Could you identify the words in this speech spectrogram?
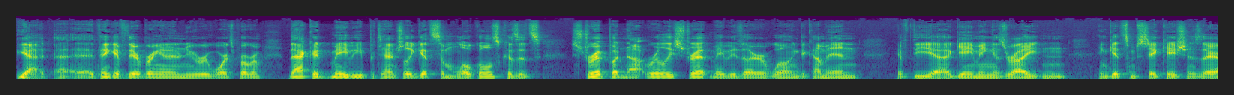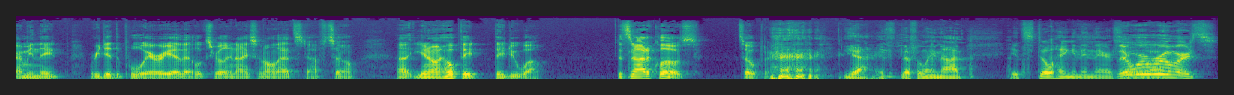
yeah, I think if they're bringing in a new rewards program, that could maybe potentially get some locals because it's strip, but not really strip. Maybe they're willing to come in if the uh, gaming is right and and get some staycations there. I mean, they redid the pool area that looks really nice and all that stuff. So, uh, you know, I hope they they do well. It's not a closed; it's open. yeah, it's definitely not it's still hanging in there. There so, were uh, rumors,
